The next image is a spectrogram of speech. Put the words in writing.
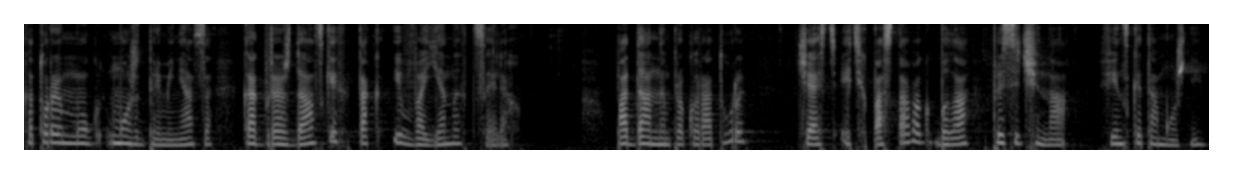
которое мог, может применяться как в гражданских, так и в военных целях. По данным прокуратуры, часть этих поставок была пресечена финской таможней.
